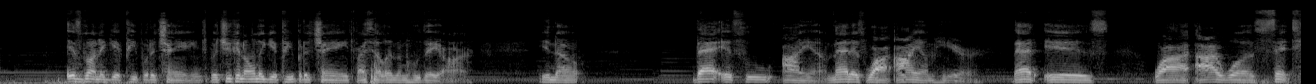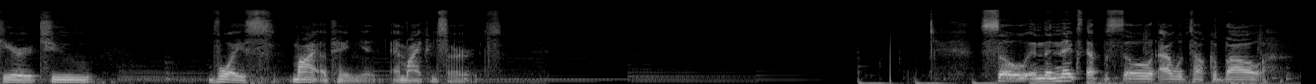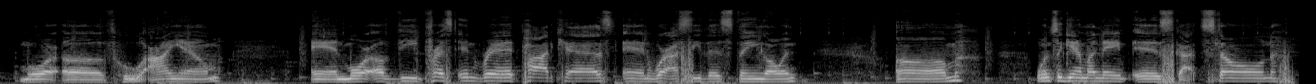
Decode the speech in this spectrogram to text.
is going to get people to change, but you can only get people to change by telling them who they are. You know, that is who I am. That is why I am here. That is why I was sent here to voice my opinion and my concerns. So, in the next episode, I will talk about more of who I am and more of the Pressed in Red podcast and where I see this thing going. Um, once again, my name is Scott Stone.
